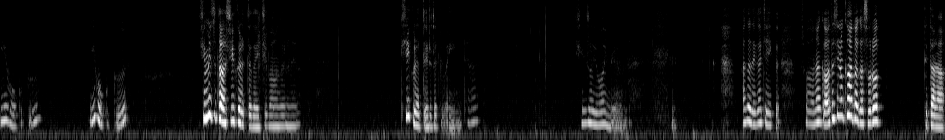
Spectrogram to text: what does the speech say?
いい報告？いい報告？親密度はシークレットが一番上がるね。だって。シークレット入れとけばいいみたいな。心臓弱いんだよ今。後でガチャ行く。そうなんか私のカードが揃ってたら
